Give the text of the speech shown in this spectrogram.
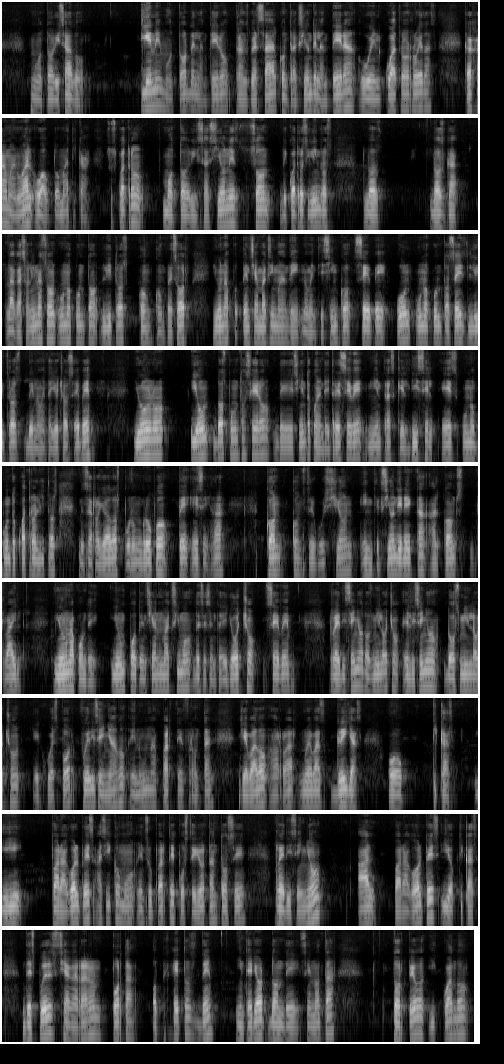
motorizado. Tiene motor delantero transversal con tracción delantera o en cuatro ruedas, caja manual o automática. Sus cuatro motorizaciones son de cuatro cilindros. Los, la gasolina son 1. litros con compresor y una potencia máxima de 95 cb, un 1.6 litros de 98 cb y y un 2.0 de 143 cb, mientras que el diésel es 1.4 litros desarrollados por un grupo PSA con contribución e inyección directa al COMS Rail y, un potencial máximo de 68 cb. Rediseño 2008. El diseño 2008 EcoSport fue diseñado en una parte frontal llevado a ahorrar nuevas grillas ópticas y para golpes, así como en su parte posterior tanto se rediseñó al golpes y ópticas. Después se agarraron porta objetos de interior donde se nota torpeo y cuando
